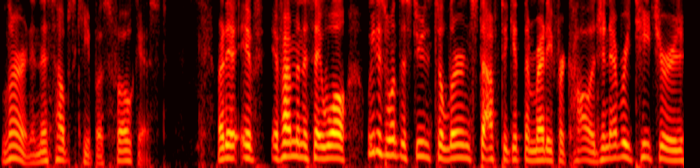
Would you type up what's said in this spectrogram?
learn? And this helps keep us focused. Right? If if I'm going to say, well, we just want the students to learn stuff to get them ready for college, and every teacher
